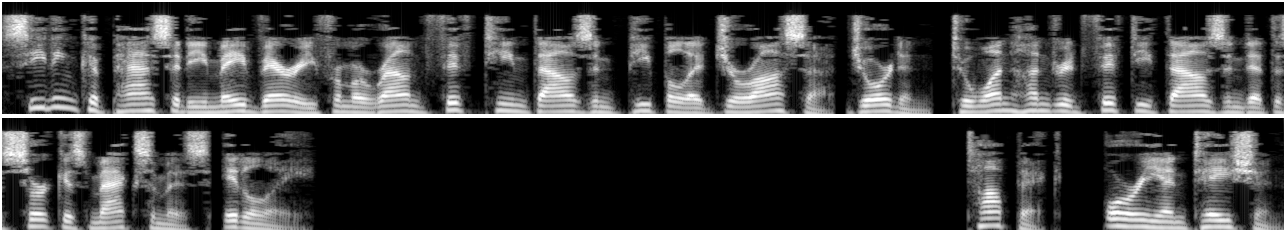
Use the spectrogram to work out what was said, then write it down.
Seating capacity may vary from around 15,000 people at Gerasa Jordan, to 150,000 at the Circus Maximus Italy. Topic: Orientation.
